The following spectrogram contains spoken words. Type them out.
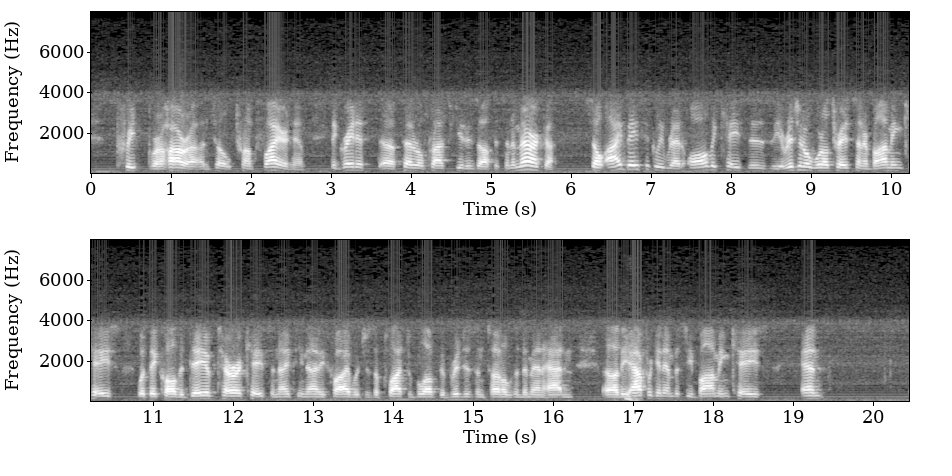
Preet Bharara until Trump fired him, the greatest uh, federal prosecutor's office in America. So I basically read all the cases, the original World Trade Center bombing case, what they call the Day of Terror case in 1995, which is a plot to blow up the bridges and tunnels into Manhattan, uh, the African embassy bombing case, and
